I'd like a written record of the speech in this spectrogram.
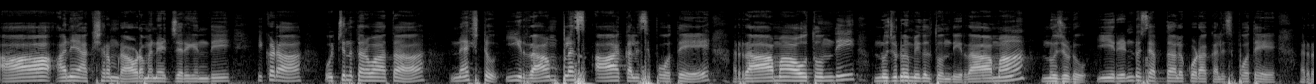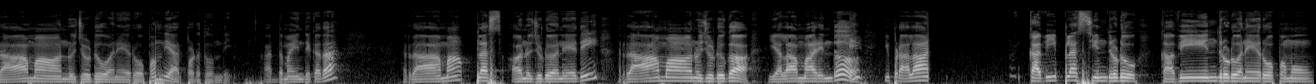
ఆ అనే అక్షరం రావడం అనేది జరిగింది. ఇక్కడ వచ్చిన తర్వాత నెక్స్ట్ ఈ రామ్ ప్లస్ ఆ కలిసిపోతే రామ అవుతుంది నుజుడు మిగులుతుంది. రామ నుజుడు. ఈ రెండు శబ్దాలు కూడా కలిసిపోతే రామానుజుడు అనే రూపం ఏర్పడుతుంది. అర్థమైంది కదా? రామ ప్లస్ అనుజుడు అనేది రామానుజుడుగా ఎలా మారిందో? ఇప్పుడు అలా కవి ప్లస్ ఇంద్రుడు కవీంద్రుడు అనే రూపము.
